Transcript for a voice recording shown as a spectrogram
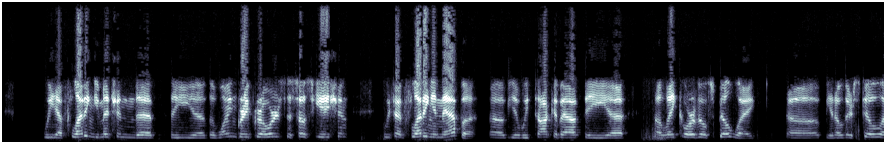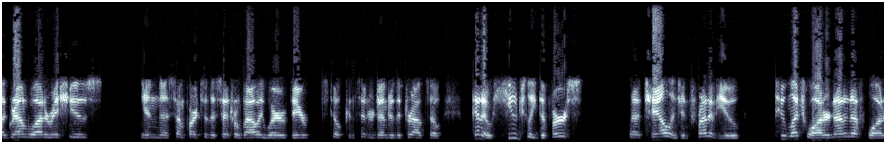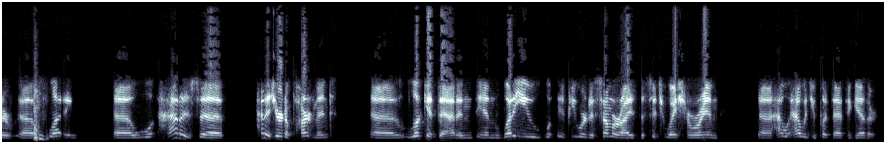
we have flooding. You mentioned the the uh, the Wine Grape Growers Association. We've had flooding in Napa. Uh, you know, we talk about the uh, uh, Lake Oroville spillway. Uh, you know, there's still uh, groundwater issues in uh, some parts of the Central Valley where they're still considered under the drought. So, got a hugely diverse uh, challenge in front of you. Too much water, not enough water, uh, flooding. Uh, how does uh, how does your department uh, look at that, and and what do you, if you were to summarize the situation we're in, uh, how how would you put that together?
